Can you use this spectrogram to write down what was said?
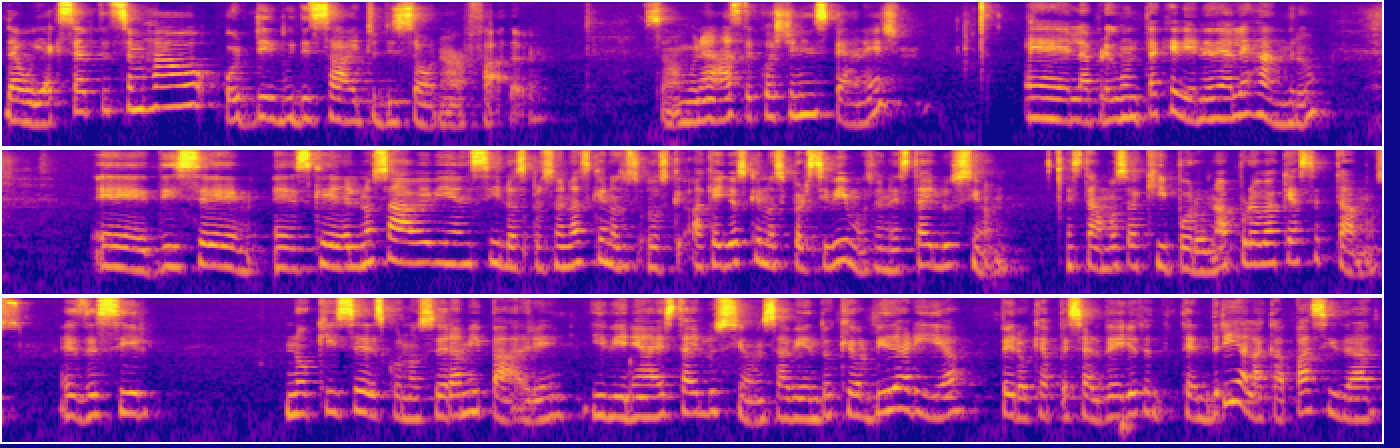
that we accepted somehow, or did we decide to disown our Father? So, I'm going to ask the question in Spanish. Eh, la pregunta que viene de Alejandro eh, dice es que él no sabe bien si las personas que nos, los que- aquellos que nos percibimos en esta ilusión, estamos aquí por una prueba que aceptamos, es decir, no quise desconocer a mi padre y vine a esta ilusión sabiendo que olvidaría, pero que a pesar de ello ten- tendría la capacidad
